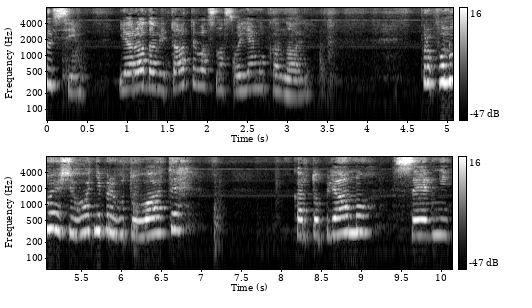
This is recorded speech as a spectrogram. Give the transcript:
усім! Я рада вітати вас на своєму каналі. Пропоную сьогодні приготувати картопляно сирні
